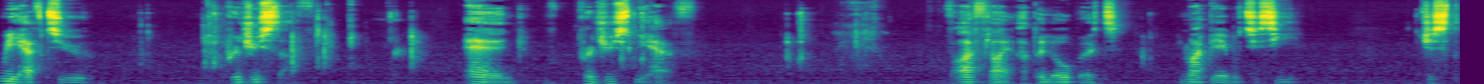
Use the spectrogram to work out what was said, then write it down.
we have to produce stuff. And produce we have I fly up a little bit, you might be able to see just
